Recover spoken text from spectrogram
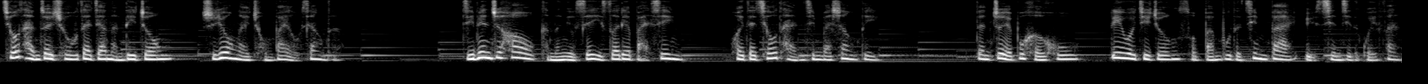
秋坛最初在迦南地中是用来崇拜偶像的，即便之后可能有些以色列百姓会在秋坛敬拜上帝，但这也不合乎立位记中所颁布的敬拜与献祭的规范。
